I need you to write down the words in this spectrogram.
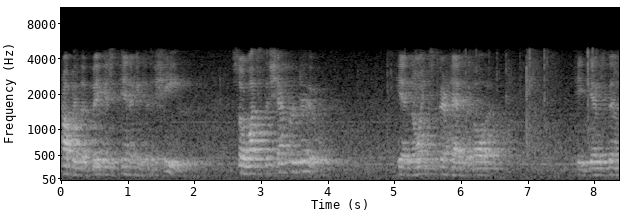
probably the biggest enemy to the sheep. So what's the shepherd do? He anoints their head with oil. He gives them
